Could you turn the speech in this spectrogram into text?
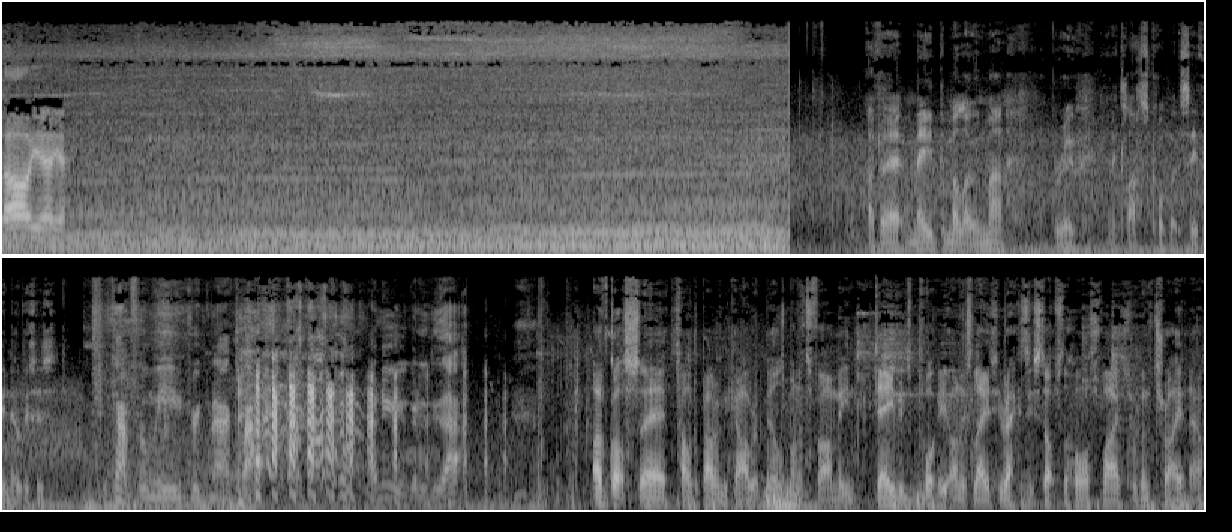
Oh yeah, yeah. I've uh, made the Malone man brew in a class cup. Let's see if he notices. You can't film me drinking out of glass. I knew you were going to do that. I've got uh, talcum powder in my car at Bill's Monitor Farm meeting. David's put it on his legs. He reckons it stops the horsefly, so we're going to try it now.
